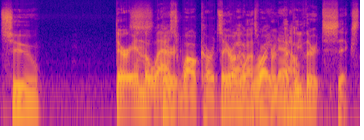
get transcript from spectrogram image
to They're in the last they're- wild card spot They are on the last right wild card. now. I believe they're at 6th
